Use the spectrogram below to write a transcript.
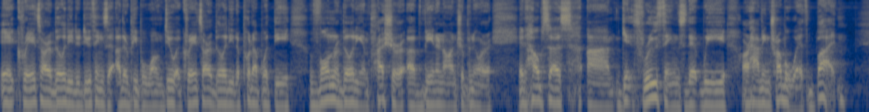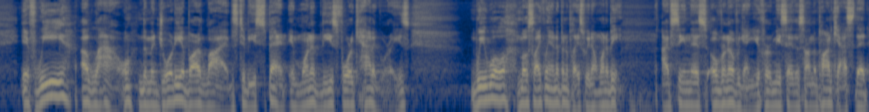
It creates our ability to do things that other people won't do. It creates our ability to put up with the vulnerability and pressure of being an entrepreneur. It helps us um, get through things that we are having trouble with. But if we allow the majority of our lives to be spent in one of these four categories, we will most likely end up in a place we don't want to be. I've seen this over and over again. You've heard me say this on the podcast that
